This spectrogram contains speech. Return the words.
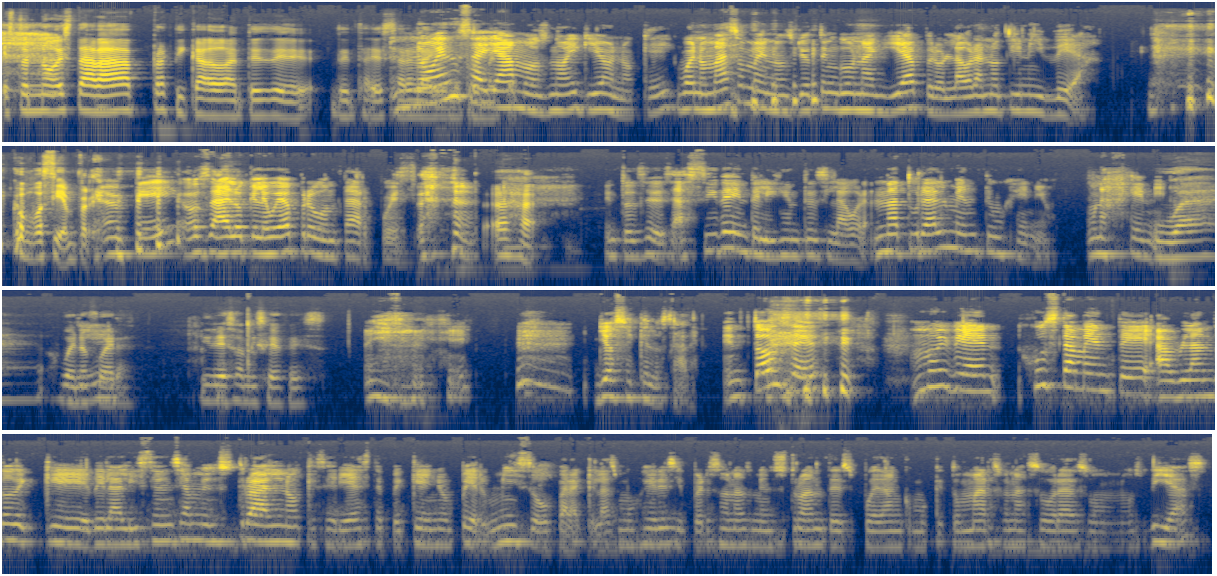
esto no estaba practicado antes de, de ensayar. No ensayamos, no hay guion, ¿ok? Bueno, más o menos, yo tengo una guía, pero Laura no tiene idea. Como siempre. Ok, o sea, lo que le voy a preguntar, pues. Ajá. Entonces, así de inteligente es Laura. Naturalmente un genio, una genia. Wow. Bueno, fuera. Y de eso a mis jefes. Yo sé que lo saben. Entonces, muy bien, justamente hablando de que de la licencia menstrual, ¿no? Que sería este pequeño permiso para que las mujeres y personas menstruantes puedan como que tomarse unas horas o unos días.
